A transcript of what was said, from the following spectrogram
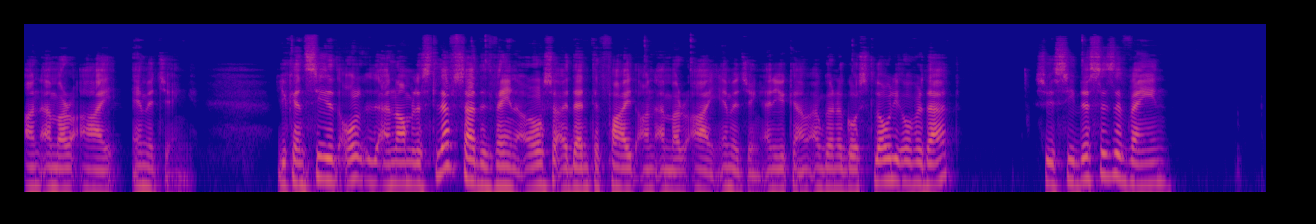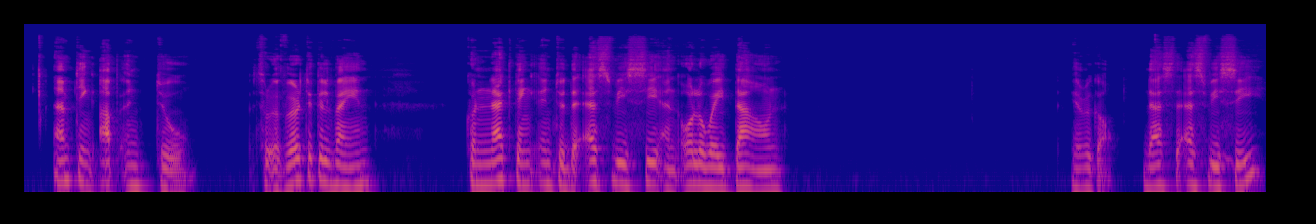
on MRI imaging you can see that all the anomalous left-sided vein are also identified on MRI imaging. And you can, I'm going to go slowly over that. So you see this is a vein emptying up into, through a vertical vein, connecting into the SVC and all the way down. Here we go. That's the SVC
